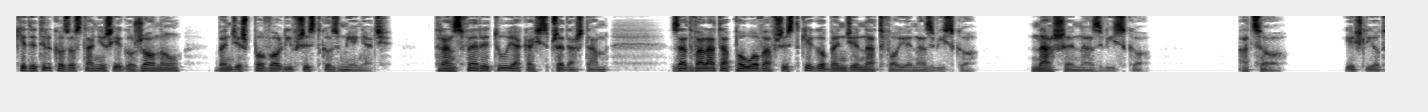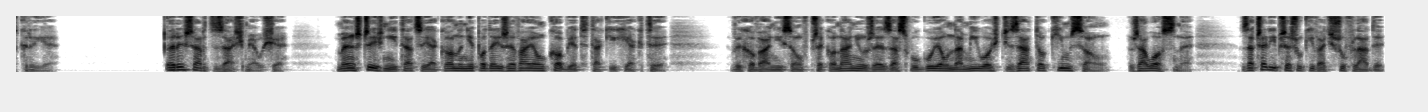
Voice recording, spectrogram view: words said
Kiedy tylko zostaniesz jego żoną, będziesz powoli wszystko zmieniać. Transfery tu, jakaś sprzedaż tam. Za dwa lata połowa wszystkiego będzie na twoje nazwisko. Nasze nazwisko. A co, jeśli odkryje? Ryszard zaśmiał się. Mężczyźni tacy jak on nie podejrzewają kobiet takich jak ty. Wychowani są w przekonaniu, że zasługują na miłość za to, kim są. Żałosne. Zaczęli przeszukiwać szuflady,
